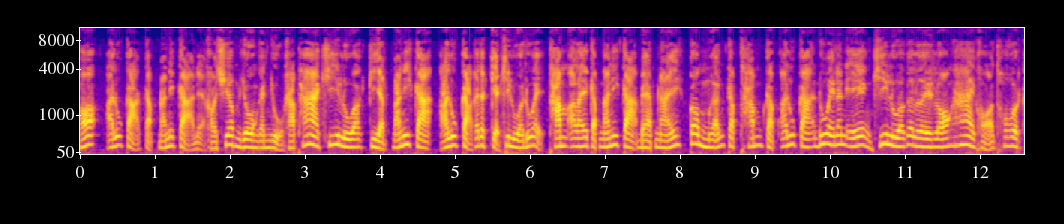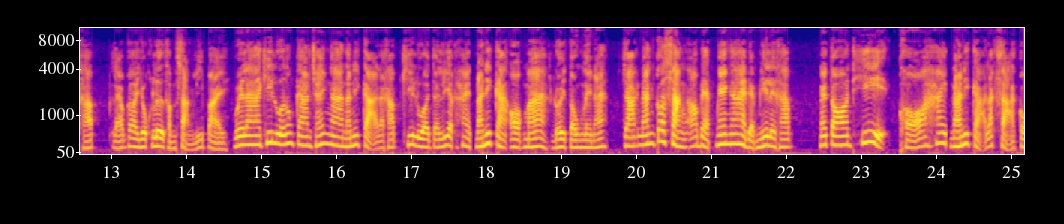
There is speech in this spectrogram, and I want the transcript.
เพราะอารุกะกับนานิกะเนี่ยเขาเชื่อมโยงกันอยู่ครับ ถ้าขี้รัวเกลียดนานิกะอารุกะก็จะเกลียดขี้รัวด้วยทำอะไรกับนานิกะแบบไหน ก็เหมือนกับทำกับอารุกะด้วยนั่นเอง ขี้รัวก็เลยร้องไห้ขอโทษครับแล้วก็ยกเลิกคำสั่งนี้ไป เวลาขี้รัวต้องการใช้งานนานิกะนะครับขี้รัวจะเรียกให้นานิกะออกมาโดยตรงเลยนะ จากนั้นก็สั่งเอาแบบง่าย ๆ แบบนี้เลยครับ ในตอนที่ขอให้นานิกะรักษาก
